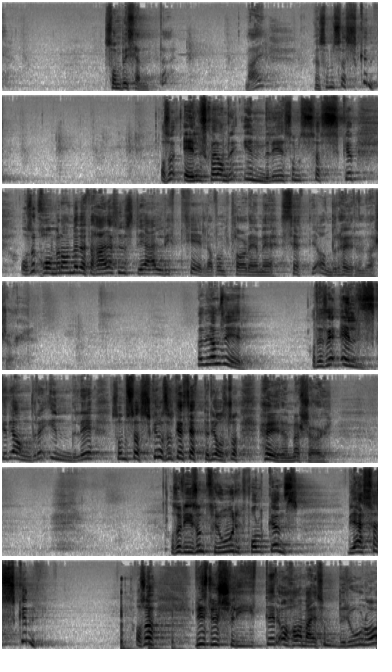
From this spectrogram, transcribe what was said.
Som bekjente? Nei. Men som søsken. Altså, elsk hverandre inderlig som søsken. Og så kommer han med dette her. Jeg syns det er litt kjedelig at han tar det med. Sett de andre høyere enn deg sjøl. Det er det han sier. At jeg skal elske de andre inderlig som søsken, og så skal jeg sette de også høyere enn meg sjøl. Altså, vi som tror, folkens, vi er søsken. Altså, Hvis du sliter å ha meg som bror nå,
